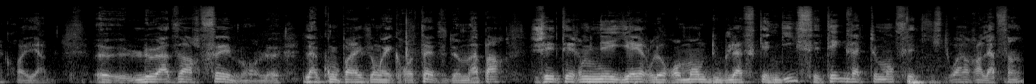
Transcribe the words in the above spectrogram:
Incroyable. Euh, le hasard fait, bon, le- la comparaison est grotesque de ma part. J'ai terminé hier le roman de Douglas Candy. C'est exactement cette histoire à la fin.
